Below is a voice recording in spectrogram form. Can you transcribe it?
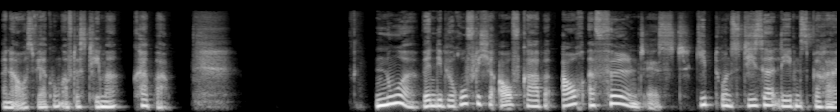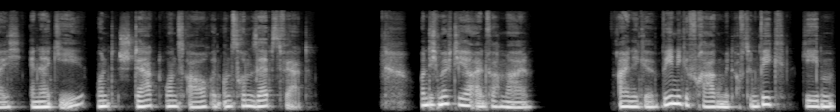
eine Auswirkung auf das Thema Körper. Nur wenn die berufliche Aufgabe auch erfüllend ist, gibt uns dieser Lebensbereich Energie und stärkt uns auch in unserem Selbstwert. Und ich möchte hier einfach mal einige wenige Fragen mit auf den Weg geben,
